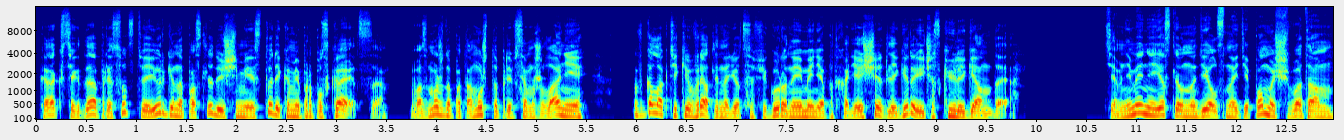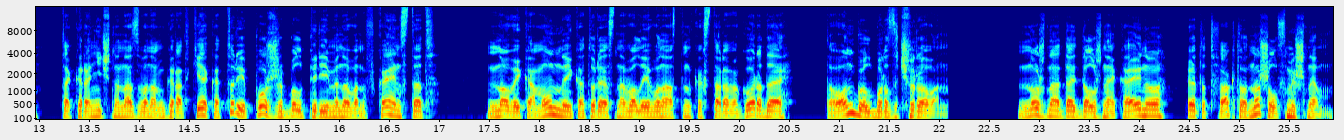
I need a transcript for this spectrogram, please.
Как всегда, присутствие Юргена последующими историками пропускается, возможно потому, что при всем желании в галактике вряд ли найдется фигура наименее подходящая для героической легенды. Тем не менее, если он надеялся найти помощь в этом, так иронично названном городке, который позже был переименован в Кайнстад, новой коммунной, которая основала его на останках старого города, то он был бы разочарован. Нужно отдать должное Каину, этот факт он нашел смешным.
